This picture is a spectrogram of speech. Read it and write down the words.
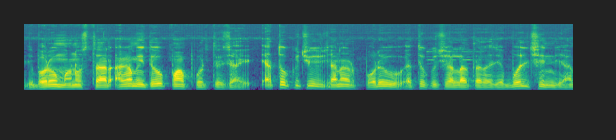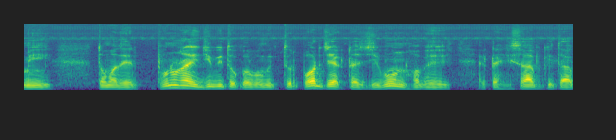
যে বরং মানুষ তার আগামীতেও পাপ করতে চায়। এত কিছু জানার পরেও, এত কিছু আল্লাহ তালা যে বলছেন যে আমি তোমাদের পুনরায় জীবিত করব, মৃত্যুর পর যে একটা জীবন হবে, একটা হিসাব কিতাব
